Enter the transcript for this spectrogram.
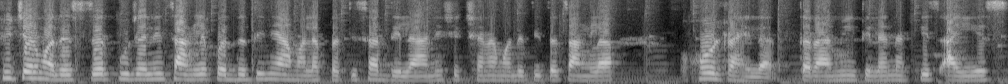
फ्युचरमध्येच जर पूजाने चांगल्या पद्धतीने आम्हाला प्रतिसाद दिला आणि शिक्षणामध्ये तिचा चांगला होल्ड राहिला तर आम्ही तिला नक्कीच आय एस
